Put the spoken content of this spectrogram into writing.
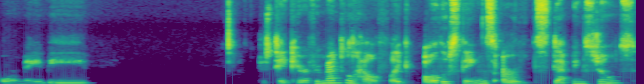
or maybe just take care of your mental health. Like all those things are stepping stones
